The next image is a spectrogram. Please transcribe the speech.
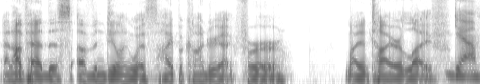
And I've had this, I've been dealing with hypochondriac for my entire life. Yeah.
